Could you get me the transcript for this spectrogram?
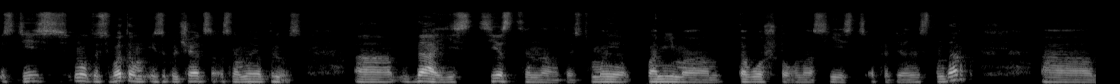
здесь, ну, то есть в этом и заключается основной плюс. А, да, естественно, то есть мы помимо того, что у нас есть определенный стандарт, а,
